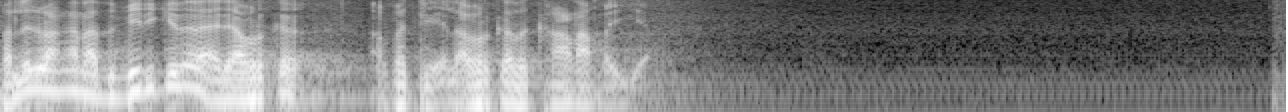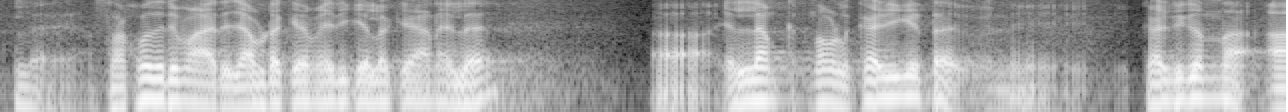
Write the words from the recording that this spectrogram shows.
പലരും അങ്ങനെ അത് വിരിക്കുന്ന കാര്യം അവർക്ക് പറ്റിയല്ല അവർക്കത് കാണാൻ വയ്യ. അല്ലേ? സഹോദരിമാർ അവിടെയൊക്കെ അമേരിക്കയിലൊക്കെ ആണെങ്കിൽ എല്ലാം നമ്മൾ കഴുകിയിട്ട് കഴുകുന്ന ആ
